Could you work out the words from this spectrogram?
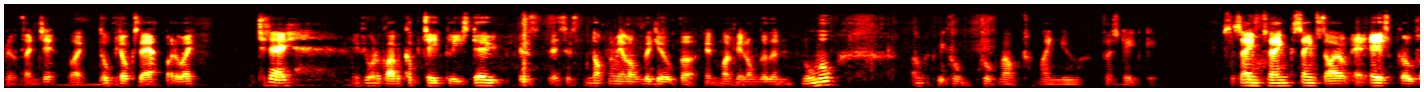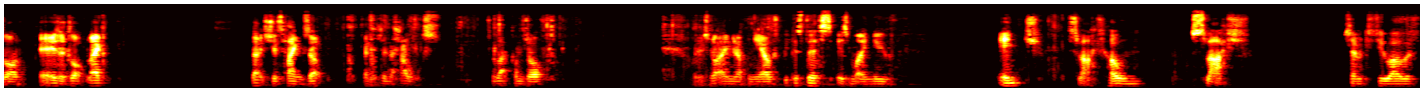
been friends eh? here. Right, Dopey Dog's there, by the way. Today, if you want to grab a cup of tea, please do, because this is not going to be a long video, but it might be longer than normal. I'm going to be talking about my new first aid kit. It's the same thing, same style. It is goes on. It is a drop leg. That just hangs up when it's in the house. So that comes off when it's not hanging up in the house because this is my new inch slash home slash 72 hours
